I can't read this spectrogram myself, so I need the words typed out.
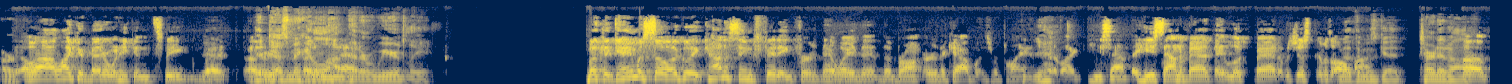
Well, I like it better when he can speak, but other- It does make it a lot that- better, weirdly. But the game was so ugly; it kind of seemed fitting for that way the the Bron- or the Cowboys were playing. Yeah. But, like he sounded, he sounded bad. They looked bad. It was just, it was all. Nothing fine. was good. Turn it off. Uh,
